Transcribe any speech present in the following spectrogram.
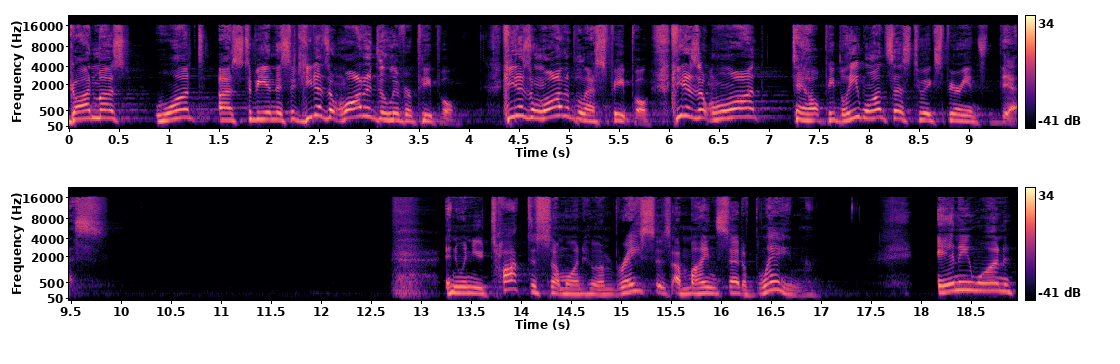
God must want us to be in this. He doesn't want to deliver people. He doesn't want to bless people. He doesn't want to help people. He wants us to experience this. And when you talk to someone who embraces a mindset of blame, anyone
